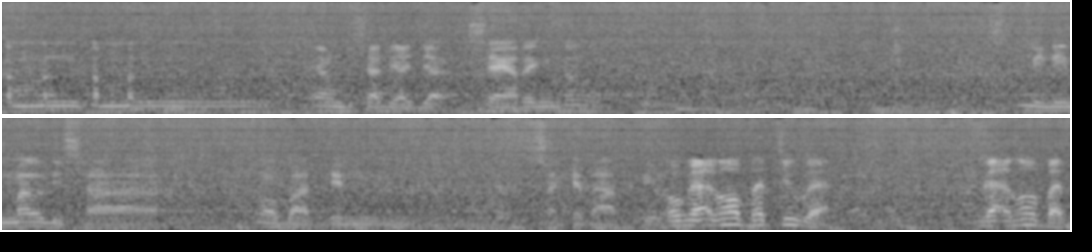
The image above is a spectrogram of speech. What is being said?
temen-temen yang bisa diajak sharing tuh minimal bisa ngobatin sakit hati. Oh, nggak ngobat juga? Nggak ngobat?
